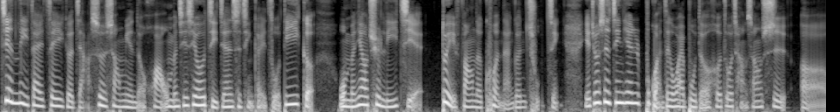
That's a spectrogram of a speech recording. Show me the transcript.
建立在这一个假设上面的话，我们其实有几件事情可以做。第一个，我们要去理解。对方的困难跟处境，也就是今天不管这个外部的合作厂商是呃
